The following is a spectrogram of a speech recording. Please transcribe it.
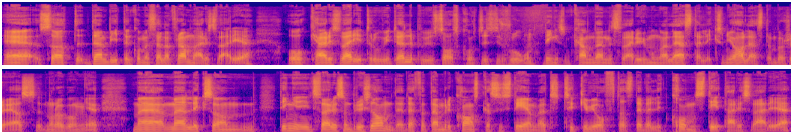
Eh, så att den biten kommer sällan fram här i Sverige. Och här i Sverige tror vi inte heller på USAs konstitution. Det är ingen som kan den i Sverige. Hur många har läst den liksom? Jag har läst den bör sägas några gånger. Men, men liksom, det är ingen i Sverige som bryr sig om det. Därför att det amerikanska systemet tycker vi oftast är väldigt konstigt här i Sverige.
